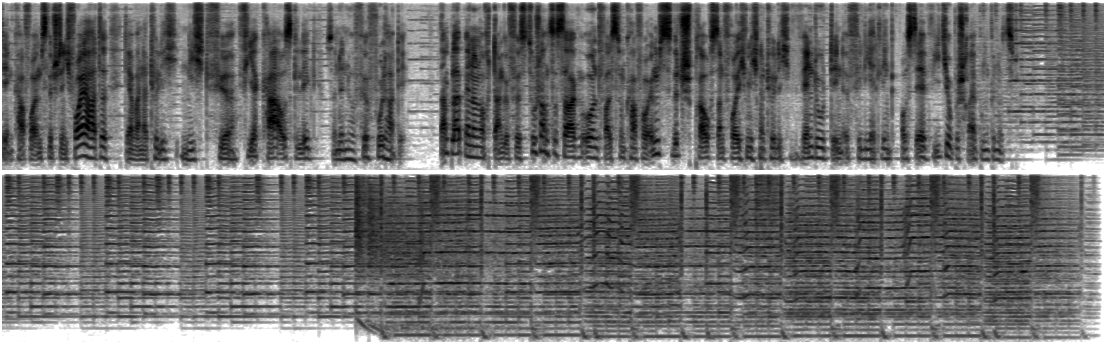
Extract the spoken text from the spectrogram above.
den KVM-Switch, den ich vorher hatte, der war natürlich nicht für 4K ausgelegt, sondern nur für Full HD. Dann bleibt mir nur noch Danke fürs Zuschauen zu sagen und falls du einen KVM-Switch brauchst, dann freue ich mich natürlich, wenn du den Affiliate-Link aus der Videobeschreibung benutzt.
